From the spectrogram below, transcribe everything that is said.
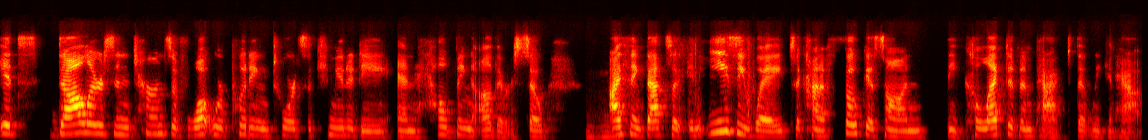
it's dollars in terms of what we're putting towards the community and helping others. So mm-hmm. I think that's a, an easy way to kind of focus on the collective impact that we can have.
